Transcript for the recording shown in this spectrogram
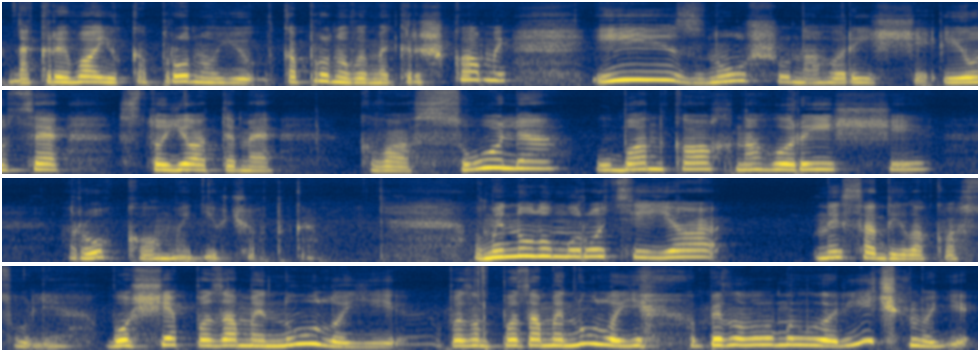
Накриваю капроновою, капроновими кришками і зношу на горище. І оце стоятиме квасоля у банках на горищі роками, дівчатка. В минулому році я не садила квасолі, бо ще позаминулої, позаминулої, позаминулорічної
